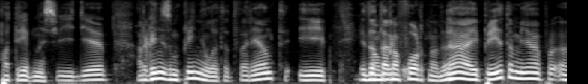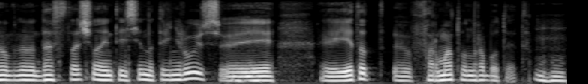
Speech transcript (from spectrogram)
потребность в еде. Организм принял этот вариант, и это ор... комфортно, да? Да, и при этом я э, достаточно интенсивно тренируюсь, mm-hmm. и, и этот э, формат он работает. Mm-hmm.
